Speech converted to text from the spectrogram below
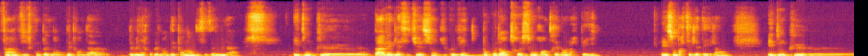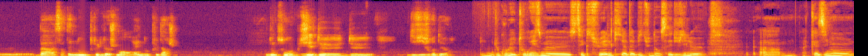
enfin vivent complètement dépendant, de manière complètement dépendante de ces hommes-là. Et donc, euh, bah avec la situation du Covid, beaucoup d'entre eux sont rentrés dans leur pays et sont partis de la Thaïlande. Et donc, euh, bah, certaines n'ont plus de logement et n'ont plus d'argent. Donc, sont obligées de, de, vivre dehors. Du coup, le tourisme sexuel qu'il y a d'habitude dans cette ville euh, a, a quasiment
